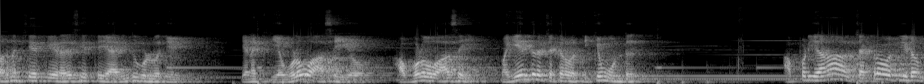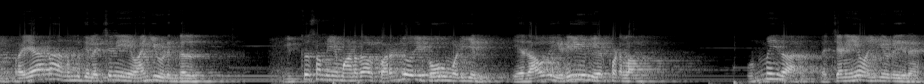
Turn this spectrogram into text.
வர்ணச்சேர்க்கை ரகசியத்தை அறிந்து கொள்வதில் எனக்கு எவ்வளவு ஆசையோ அவ்வளவு ஆசை மகேந்திர சக்கரவர்த்திக்கும் உண்டு. அப்படியானால் சக்கரவர்த்தியிடம் பிரயாண அனுமதி லட்சணையை வாங்கிவிடுங்கள் யுத்த சமயமானதால் பரஞ்சோதி போகும் வழியில் ஏதாவது இடையூறு ஏற்படலாம். உண்மைதான் லட்சணையும் வாங்கி விடுகிறேன்.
